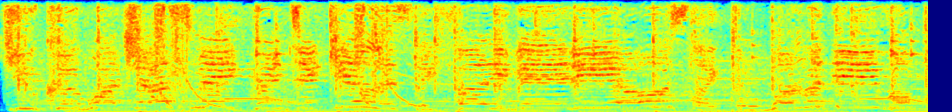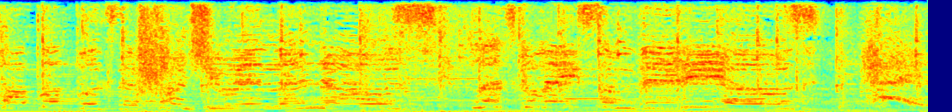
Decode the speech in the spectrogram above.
You could watch us make ridiculously funny videos, like the one with the evil pop-up books that punch you in the nose. Let's go make some videos. Hey,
